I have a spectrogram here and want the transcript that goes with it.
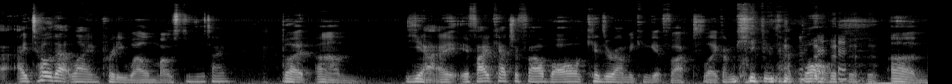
I- I toe that line pretty well most of the time. But um, yeah, I, if I catch a foul ball, kids around me can get fucked. Like I'm keeping that ball. um,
